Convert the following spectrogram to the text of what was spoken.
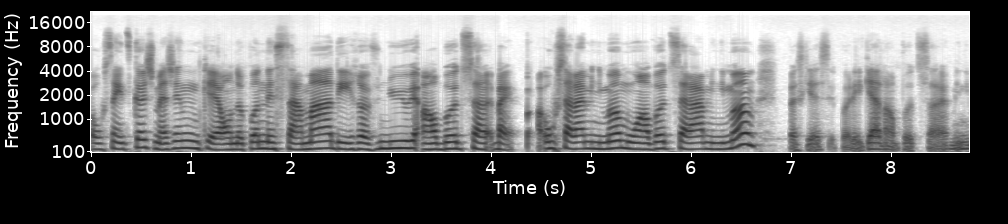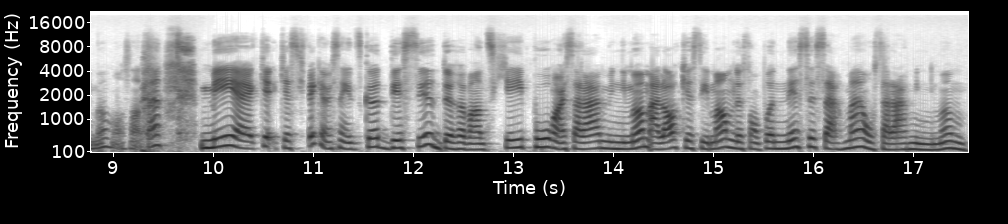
au syndicat, j'imagine qu'on n'a pas nécessairement des revenus en bas du salaire, ben, au salaire minimum ou en bas du salaire minimum, parce que c'est pas légal en bas du salaire minimum, on s'entend. Mais euh, qu'est-ce qui fait qu'un syndicat décide de revendiquer pour un salaire minimum alors que ses membres ne sont pas nécessairement au salaire minimum?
